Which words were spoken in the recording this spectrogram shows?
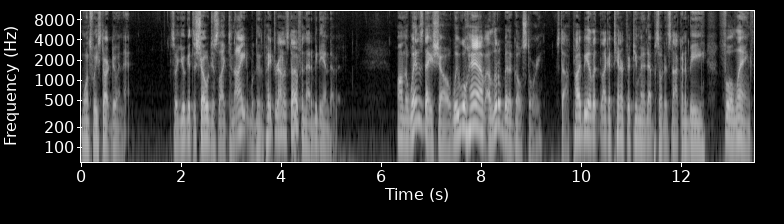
once we start doing that. So you'll get the show just like tonight. We'll do the Patreon and stuff, and that'll be the end of it on the Wednesday show, we will have a little bit of ghost story stuff. Probably be a, like a 10 or 15 minute episode. It's not going to be full length,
